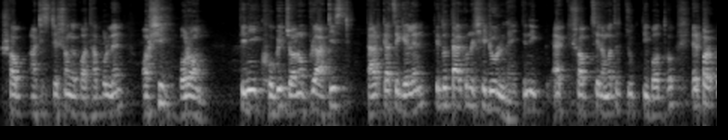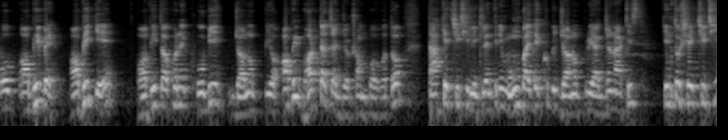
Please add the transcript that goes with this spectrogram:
সব আর্টিস্টের সঙ্গে কথা বললেন। অসিত বরণ তিনি খুবই জনপ্রিয় আর্টিস্ট তার কাছে গেলেন, কিন্তু তার কোনো শিডিউল নেই। তিনি এক সব সিনেমাতে চুক্তিবদ্ধ। এরপর ও- অভিবে অভিকে অভি তখন খুবই জনপ্রিয়, অভি ভট্টাচার্য সম্ভবত, তাকে চিঠি লিখলেন। তিনি মুম্বাইতে খুবই জনপ্রিয় একজন আর্টিস্ট কিন্তু সেই চিঠি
